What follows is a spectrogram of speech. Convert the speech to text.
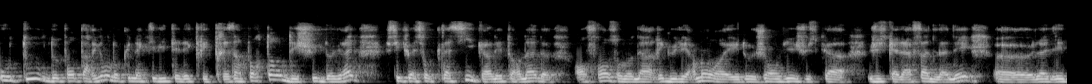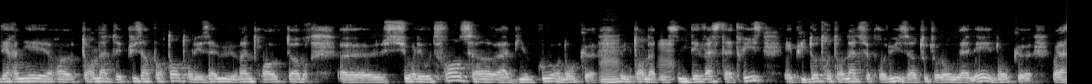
autour de Pontarion, donc une activité électrique très importante, des chutes de grêle, situation classique. Hein, les tornades en France, on en a régulièrement hein, et de janvier jusqu'à jusqu'à la fin de l'année. Euh, les dernières tornades les plus importantes, on les a eues le 23 octobre euh, sur les Hauts-de-France, hein, à Bioucourt, donc euh, mmh. une tornade aussi dévastatrice. Et puis d'autres tornades se produisent hein, tout au long de l'année. Donc euh, voilà,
